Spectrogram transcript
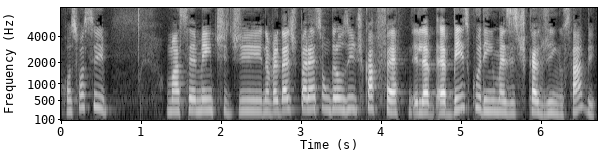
como se fosse uma semente de. Na verdade, parece um grãozinho de café. Ele é, é bem escurinho, mais esticadinho, sabe?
